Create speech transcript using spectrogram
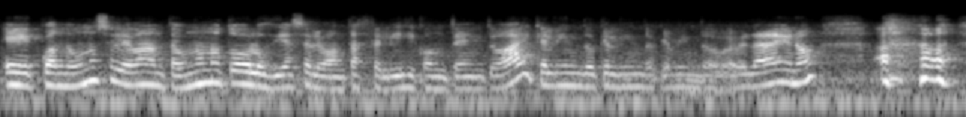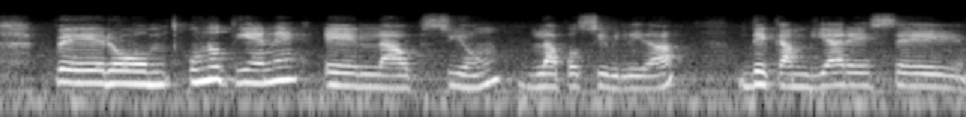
eh, cuando uno se levanta, uno no todos los días se levanta feliz y contento, ay, qué lindo, qué lindo, qué lindo, ¿verdad? ¿No? Pero uno tiene eh, la opción, la posibilidad de cambiar ese,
